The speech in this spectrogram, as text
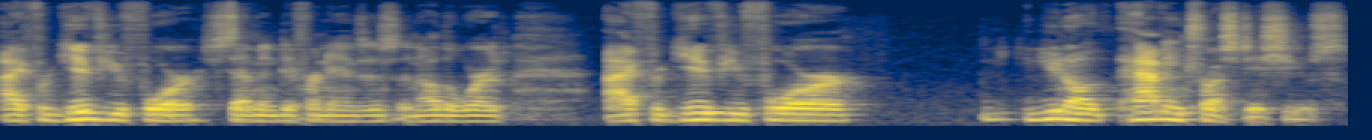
I forgive you for seven different endings. In other words, I forgive you for, you know, having trust issues,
